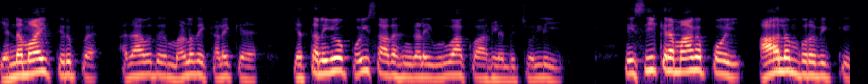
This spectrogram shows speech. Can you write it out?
என்னமாய் திருப்ப அதாவது மனதை கலைக்க எத்தனையோ பொய் சாதகங்களை உருவாக்குவார்கள் என்று சொல்லி நீ சீக்கிரமாக போய் ஆலம்புறவிக்கு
